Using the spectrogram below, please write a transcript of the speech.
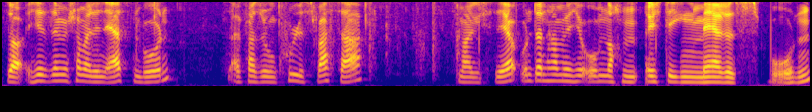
So, hier sehen wir schon mal den ersten Boden. ist einfach so ein cooles Wasser. Das mag ich sehr. Und dann haben wir hier oben noch einen richtigen Meeresboden.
